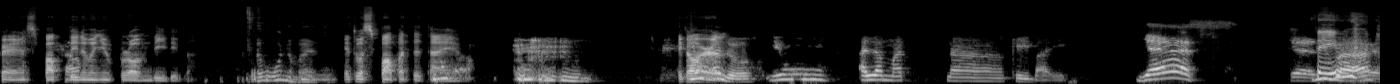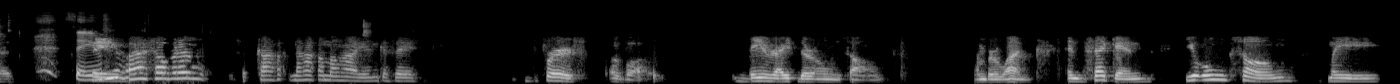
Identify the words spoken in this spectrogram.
Fairness, pop din naman yung prom D, di ba? Oo naman. It was pop at the time. yung Ikaw, Earl. ano, yung alamat na K-Bye. Yes! Yes. Same. Diba? Same. Di ba? Sobrang ka- nakakamangha yun kasi first of all, they write their own songs. Number one. And second, yung song may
